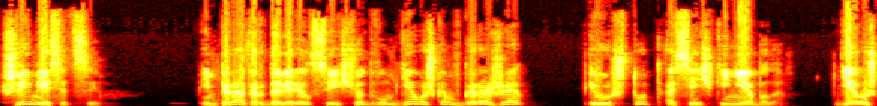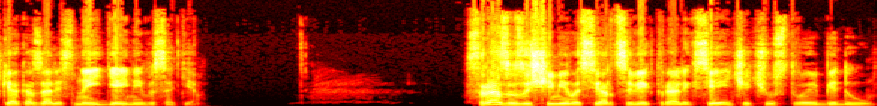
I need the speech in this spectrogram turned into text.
Шли месяцы. Император доверился еще двум девушкам в гараже, и уж тут осечки не было. Девушки оказались на идейной высоте. Сразу защемило сердце Виктора Алексеевича, чувствуя беду.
